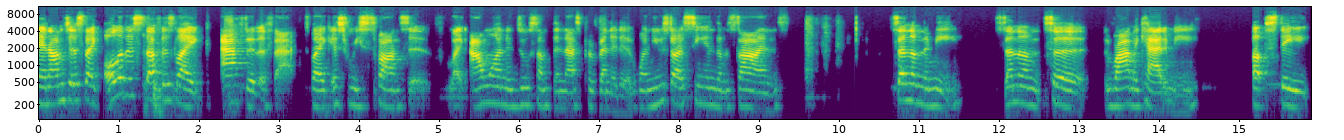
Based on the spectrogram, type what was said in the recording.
And I'm just like, all of this stuff is like after the fact. Like it's responsive. Like I want to do something that's preventative. When you start seeing them signs, send them to me. Send them to Rhyme Academy, upstate,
